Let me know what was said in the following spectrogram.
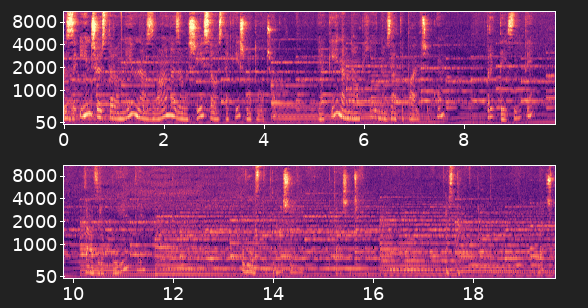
З іншої сторони в нас з вами залишився ось такий шматочок, який нам необхідно взяти пальчиком, притиснути та зробити хвостик нашої пташечки. Ось так. Бачите?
